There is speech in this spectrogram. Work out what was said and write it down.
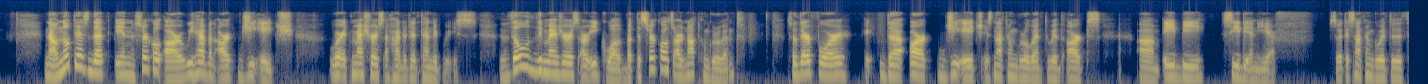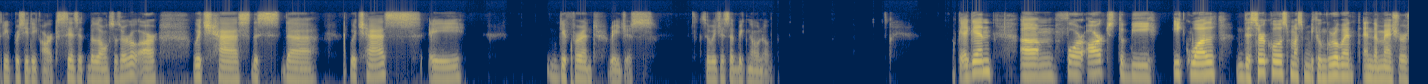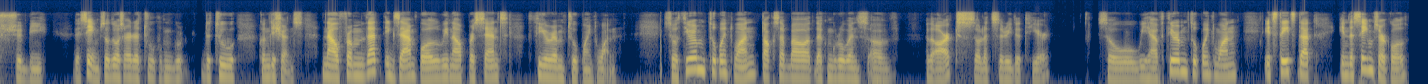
Now notice that in circle R, we have an arc GH, where it measures 110 degrees. Though the measures are equal, but the circles are not congruent, so therefore the arc GH is not congruent with arcs um, AB, CD, and EF. So it is not congruent to the three preceding arcs since it belongs to circle R, which has this the which has a different radius. So which is a big no-no. Okay, again, um, for arcs to be equal, the circles must be congruent and the measures should be the same. So those are the two the two conditions. Now from that example, we now present theorem 2.1. So theorem 2.1 talks about the congruence of the arcs. So let's read it here. So we have theorem 2.1. It states that in the same circle,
